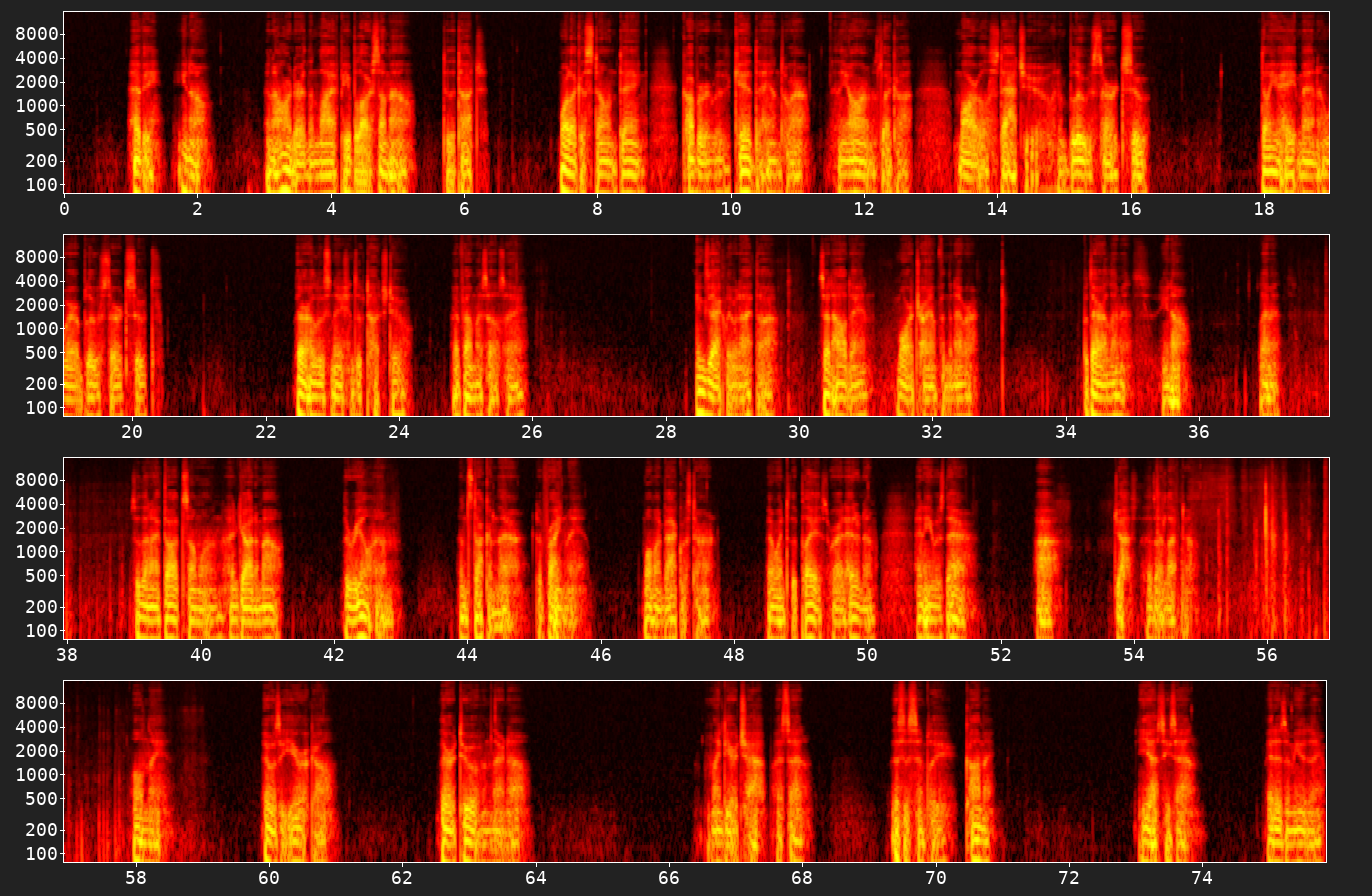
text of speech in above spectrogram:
Heavy, you know and harder than live people are somehow to the touch. More like a stone thing covered with kid the hands were, and the arms like a marble statue in a blue serge suit. Don't you hate men who wear blue serge suits? There are hallucinations of touch, too, I found myself saying. Exactly what I thought, said Haldane, more triumphant than ever. But there are limits, you know. Limits. So then I thought someone had got him out, the real him, and stuck him there to frighten me while my back was turned. I went to the place where I'd hidden him, and he was there. Ah, just as I left him. Only, it was a year ago. There are two of them there now. My dear chap, I said, this is simply comic. Yes, he said, it is amusing.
